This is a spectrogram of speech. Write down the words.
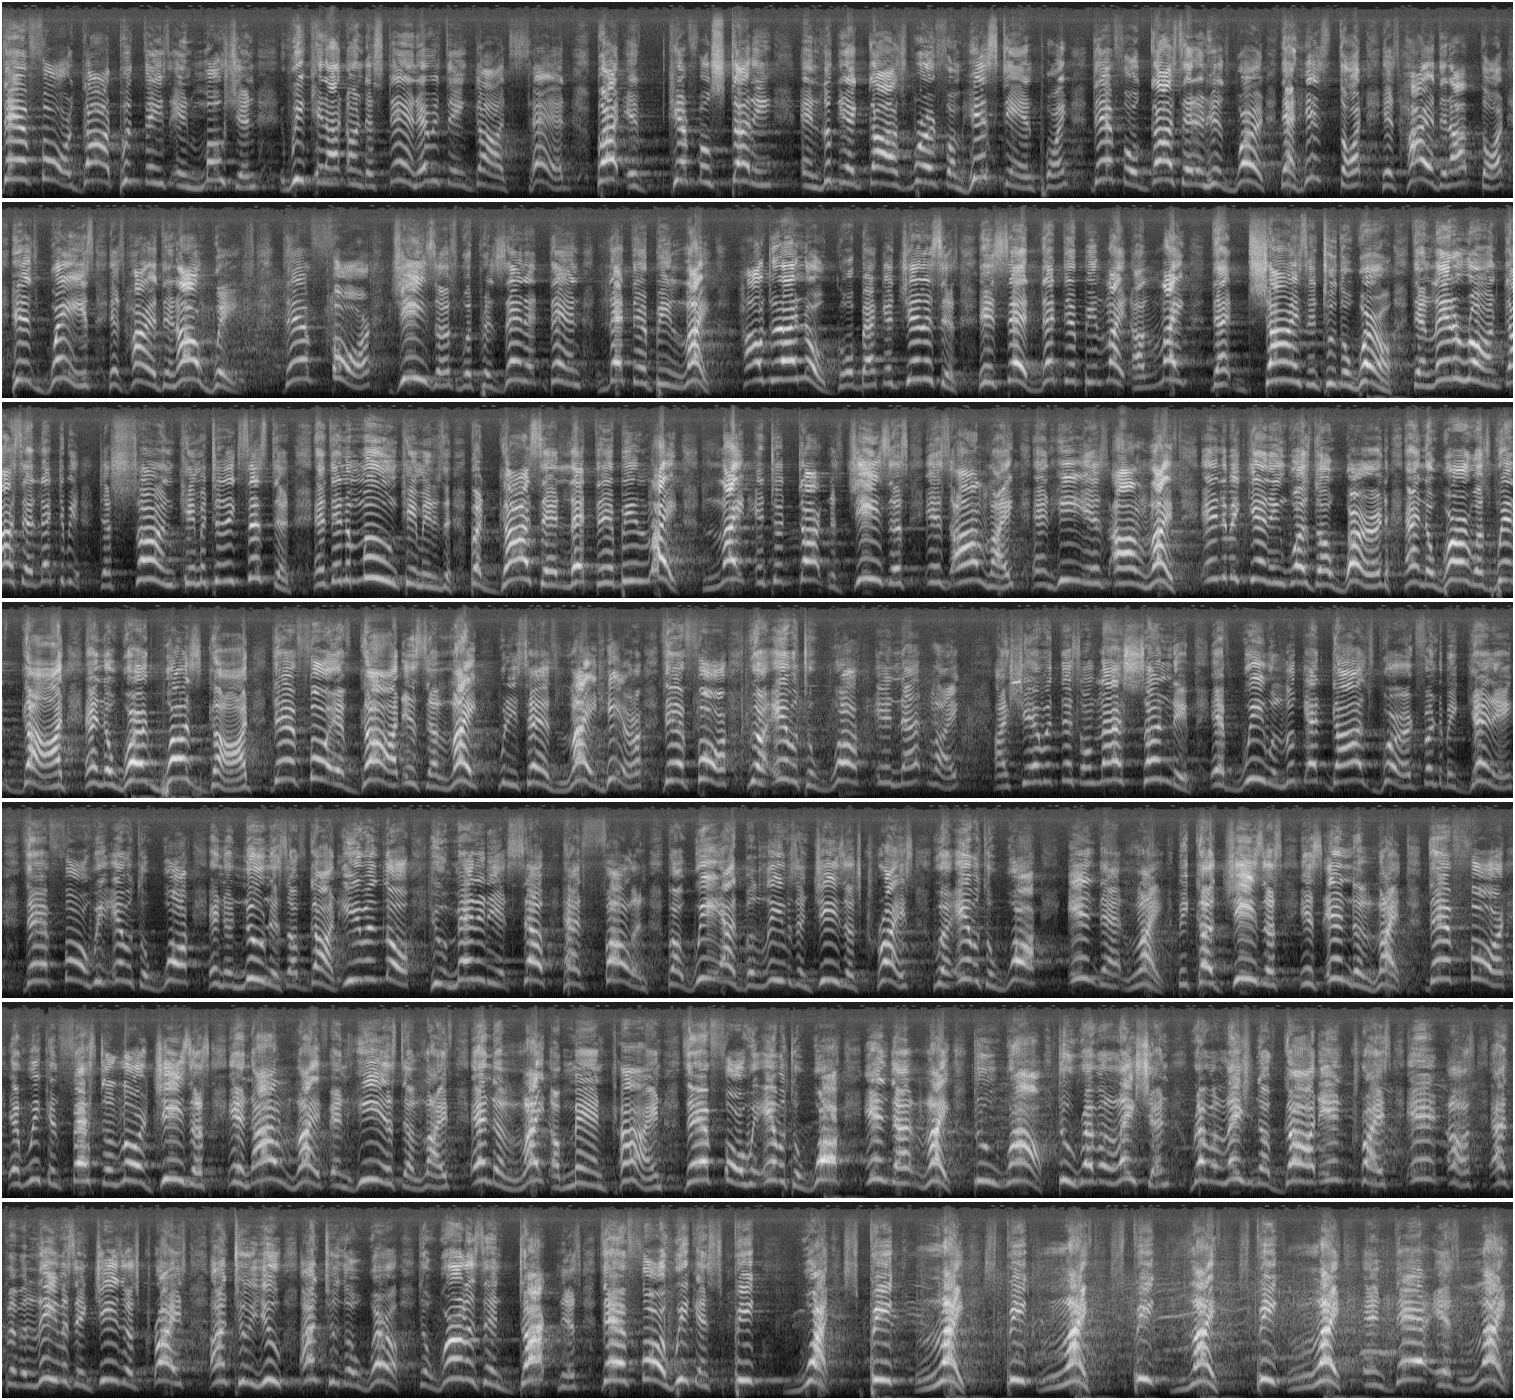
Therefore, God put things in motion. We cannot understand everything God said, but if careful study and looking at God's word from his standpoint, therefore, God said in his word that his thought is higher than our thought, his ways is higher than our ways. Therefore, Jesus was presented then, let there be light. How did I know? Go back in Genesis. It said, Let there be light, a light that shines into the world. Then later on, God said, Let there be. The sun came into existence, and then the moon came into existence. But God said, Let there be light, light into darkness. Jesus is our light, and He is our life. In the beginning was the Word, and the Word was with God, and the Word was God. Therefore, if God is the light, when He says light here, therefore we are able to walk in that light I shared with this on last Sunday. If we will look at God's word from the beginning, therefore we're able to walk in the newness of God, even though humanity itself has fallen. But we, as believers in Jesus Christ, we're able to walk in that light because Jesus is in the light. Therefore, if we confess the Lord Jesus in our life and He is the life and the light of mankind, therefore we're able to walk in that light through wow, through revelation, revelation of God in Christ in us as believers in Jesus Christ unto you, unto the world. The world is in darkness, therefore we can speak what? Speak light speak life, speak life, speak life, and there is light.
